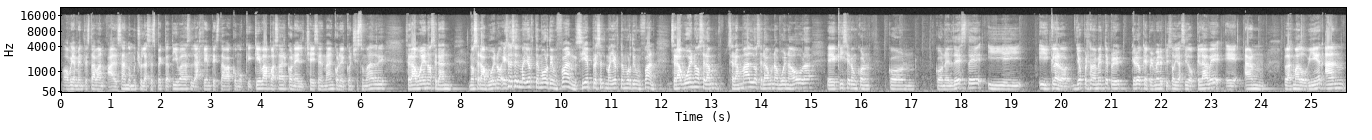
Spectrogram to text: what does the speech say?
obviamente estaban alzando mucho las expectativas. La gente estaba como que, ¿qué va a pasar con el Chase Man, con el conche su madre? ¿Será bueno? ¿Serán, ¿No será bueno? Ese es el mayor temor de un fan. Siempre es el mayor temor de un fan. ¿Será bueno? ¿Será, será malo? ¿Será una buena obra? ¿Qué hicieron con, con, con el de este? Y, y claro, yo personalmente creo que el primer episodio ha sido clave. Eh, han plasmado bien, han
